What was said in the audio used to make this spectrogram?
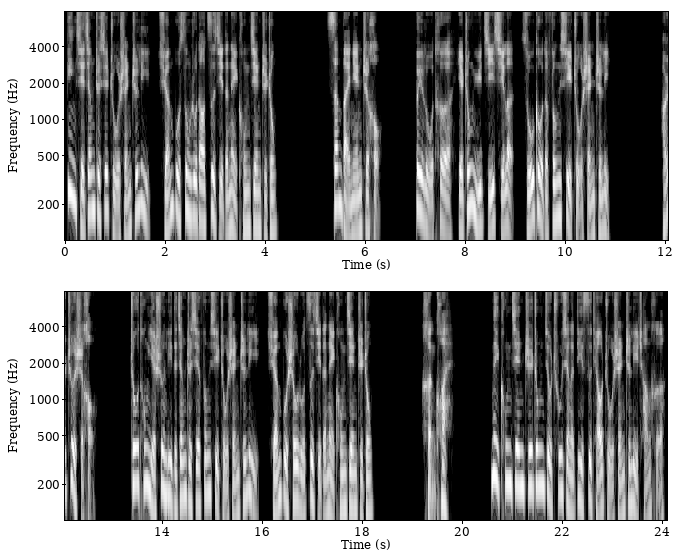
并且将这些主神之力全部送入到自己的内空间之中。三百年之后，贝鲁特也终于集齐了足够的风系主神之力，而这时候。周通也顺利的将这些风系主神之力全部收入自己的内空间之中。很快，内空间之中就出现了第四条主神之力长河。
